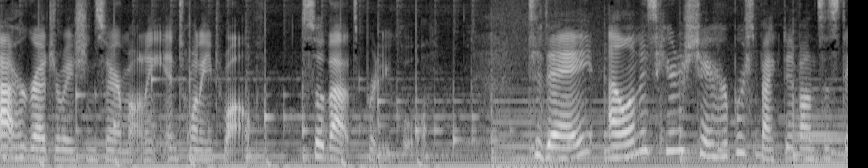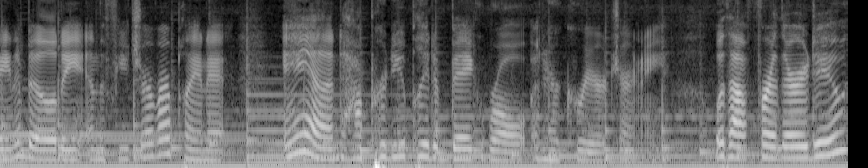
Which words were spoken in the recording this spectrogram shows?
at her graduation ceremony in 2012. So that's pretty cool. Today, Ellen is here to share her perspective on sustainability and the future of our planet and how Purdue played a big role in her career journey. Without further ado,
